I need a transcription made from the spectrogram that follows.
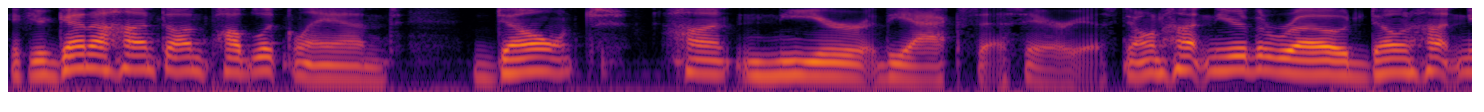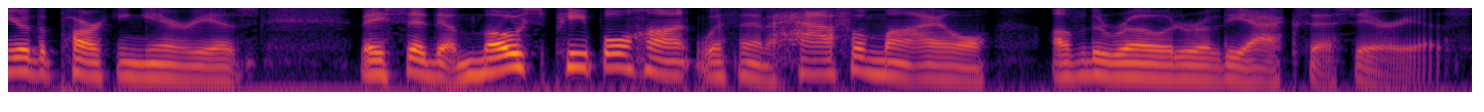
if you're going to hunt on public land, don't hunt near the access areas. Don't hunt near the road. Don't hunt near the parking areas. They said that most people hunt within a half a mile of the road or of the access areas.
